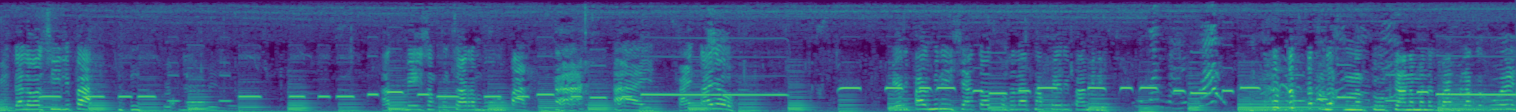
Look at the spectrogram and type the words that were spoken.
May dalawang sili pa. At may isang kutsarang buro pa. Hi. Kain tayo. Perry family, shoutout po sa lahat ng Perry family. Anak ng tutya naman nagbablog ako eh.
